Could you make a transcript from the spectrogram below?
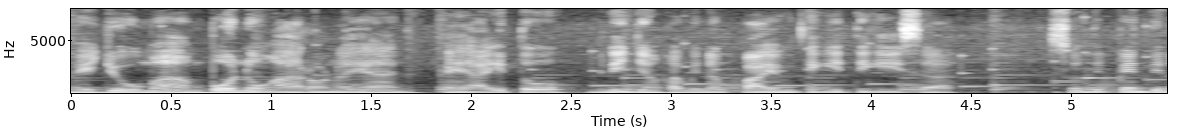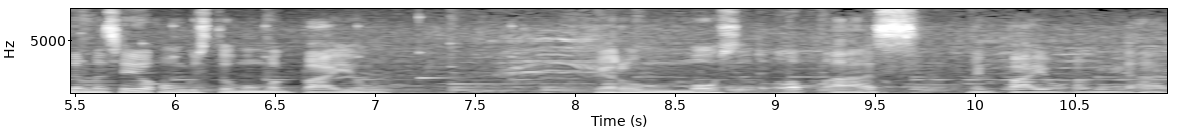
Medyo umaambon nung araw na yan. Kaya ito, binigyan kami ng payong tigi-tigisa. So depende naman sa'yo kung gusto mong magpayong. Pero most of us, nagpayong kaming lahat.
